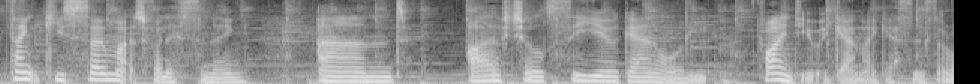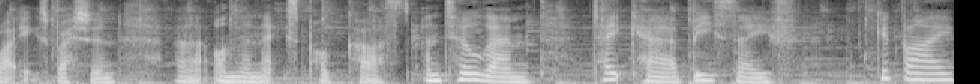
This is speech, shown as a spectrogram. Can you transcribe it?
Thank you so much for listening, and I shall see you again, or find you again, I guess is the right expression, uh, on the next podcast. Until then, take care, be safe. Goodbye.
